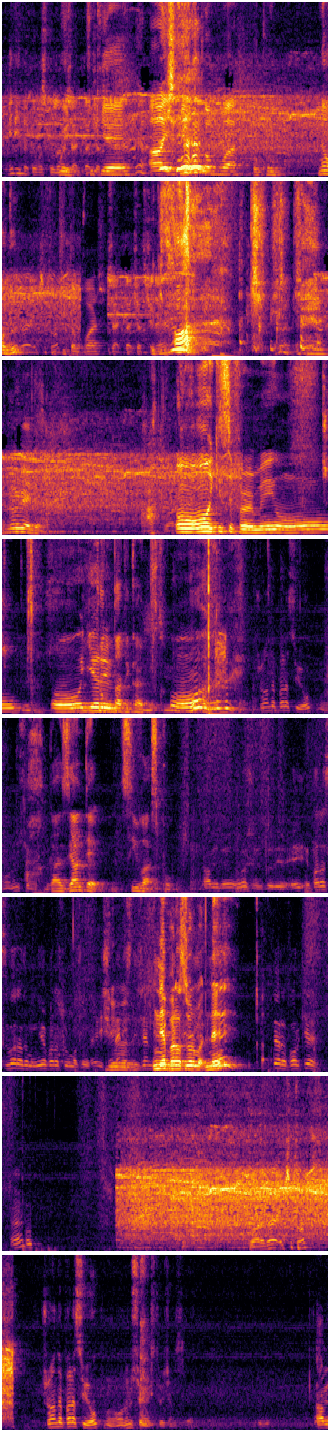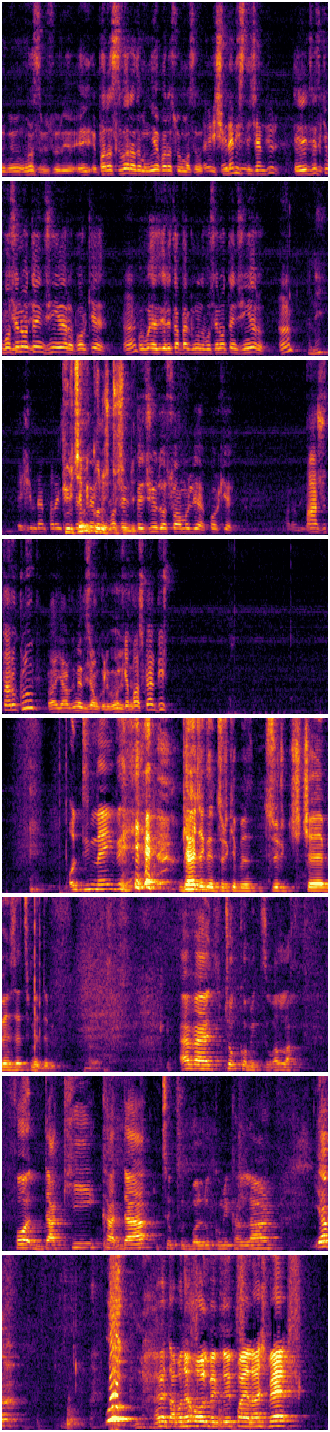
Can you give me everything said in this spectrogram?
Milli takımımız kullanacak. Türkiye... Ay iki top var. Okey. Ne oldu? İki top var. Taç atışını. Böyle. Oo 2-0 mi? Oo. Oo Çok yerim. tatlı kaybediyor. Oo. Şu anda parası yok mu? Onu söyle. Gaziantep, Sivasspor. Abi ben nasıl soruyor? E, e, parası var adamın. Niye parası olmasın? E, Eşimden isteyeceğim. Ne para sorma. Ne? Forke? Ha? Bu arada iki top. Şu anda parası yok mu? Onu mu söylemek istiyorum size? Abi nasıl bir soruyor? E, e, parası var adamın. Niye parası olmasın? Eşimden isteyeceğim diyor. Ele diz que você não tem dinheiro, por quê? Ele está perguntando, você não tem dinheiro? Ne? Eşimden para Kürtçe mi Você- konuştu Você şimdi? pediu da sua mulher, por quê? Para ajudar o clube. Ben yardım edeceğim kulübe o Porque yüzden. Pascal diz O dinleydi. Gerçekten Türkiye ben, Türkçe'ye benzetmedim. Evet, çok komikti valla. For dakikada Türk futbolu komik anlar. Yap. evet abone ol ve videoyu paylaş ve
